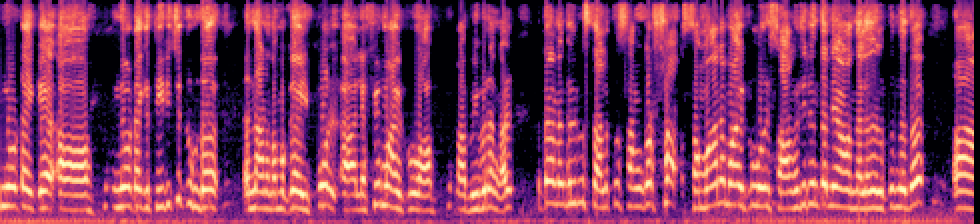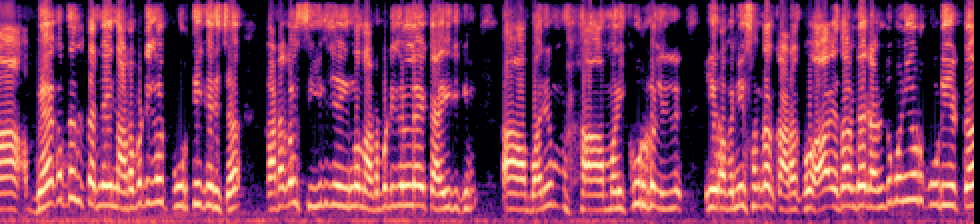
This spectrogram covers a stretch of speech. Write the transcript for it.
ഇങ്ങോട്ടേക്ക് ഇങ്ങോട്ടേക്ക് തിരിച്ചിട്ടുണ്ട് എന്നാണ് നമുക്ക് ഇപ്പോൾ ലഭ്യമായിട്ടുള്ള വിവരങ്ങൾ. എന്താണെങ്കിലും സ്ഥലത്ത് സംഘർഷ സമാനമായിട്ടുള്ള ഒരു സാഹചര്യം തന്നെയാണ് നിലനിൽക്കുന്നത്. വേഗത്തിൽ തന്നെ നടപടികൾ പൂർത്തീകരിച്ച് കടകൾ സീൽ ചെയ്യുന്ന നടപടികളിലേക്കായിരിക്കും വരും മണിക്കൂറുകളിൽ ഈ റവന്യൂ സംഘം കടക്കുക. ഏതാണ്ട് രണ്ടു മണിയോട് കൂടിയിട്ട്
